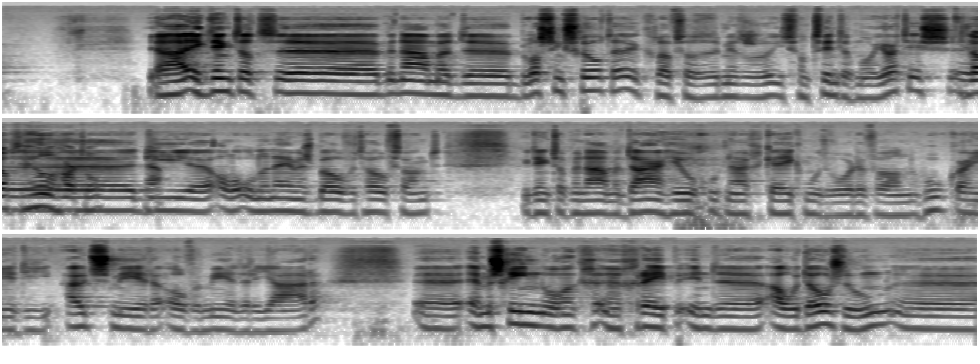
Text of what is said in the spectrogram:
Ja, ik denk dat eh, met name de belastingsschuld, hè, ik geloof dat het inmiddels wel iets van 20 miljard is, Het loopt heel hard op, eh, die eh, alle ondernemers boven het hoofd hangt. Ik denk dat met name daar heel goed naar gekeken moet worden van hoe kan je die uitsmeren over meerdere jaren. Eh, en misschien nog een, greep in de oude doos doen. Eh,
